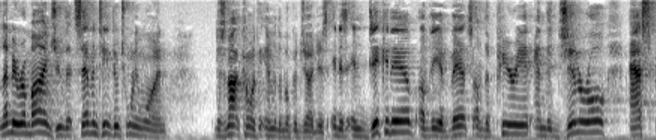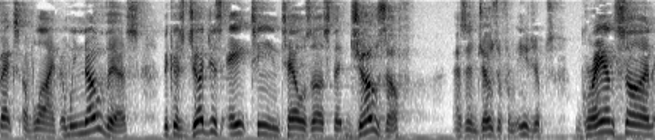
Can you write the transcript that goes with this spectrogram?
let me remind you that 17 through 21 does not come at the end of the book of Judges. It is indicative of the events of the period and the general aspects of life. And we know this because Judges 18 tells us that Joseph, as in Joseph from Egypt's grandson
